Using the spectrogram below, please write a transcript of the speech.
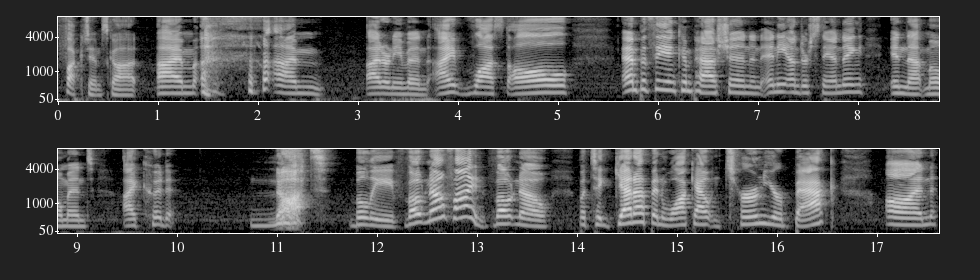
Fuck Tim Scott. I'm I'm I don't even I've lost all empathy and compassion and any understanding in that moment. I could not believe. Vote no, fine. Vote no. But to get up and walk out and turn your back on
